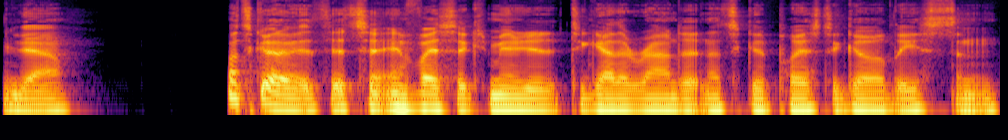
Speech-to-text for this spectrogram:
yeah that's good it's, it's it invites the community to gather around it and that's a good place to go at least and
